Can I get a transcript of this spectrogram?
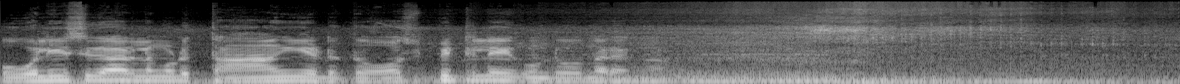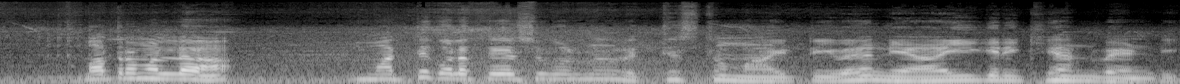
പോലീസുകാരെല്ലാം കൂടി താങ്ങിയെടുത്ത് ഹോസ്പിറ്റലിലേക്ക് കൊണ്ടുപോകുന്ന രംഗമാണ്. മാത്രമല്ല മറ്റ് കൊലക്കേസുകളിൽ നിന്ന് വ്യത്യസ്തമായിട്ട് ഇവനെ ന്യായീകരിക്കാൻ വേണ്ടി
